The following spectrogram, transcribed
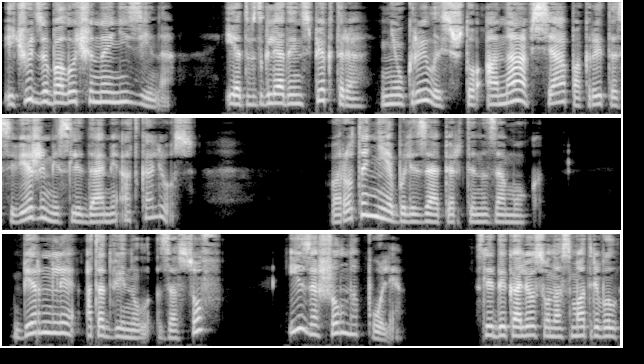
и чуть заболоченная низина, и от взгляда инспектора не укрылось, что она вся покрыта свежими следами от колес. Ворота не были заперты на замок. Бернли отодвинул засов и зашел на поле. Следы колес он осматривал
